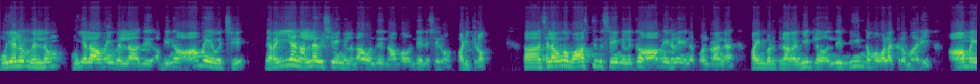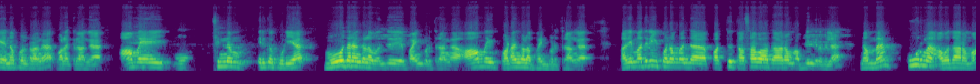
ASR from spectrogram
முயலும் வெல்லும், முயலாமை வெல்லாது அப்படின்னு ஆமையை வச்சு நிறைய நல்ல விஷயங்களை தான் வந்து நாம வந்து என்ன செய்யறோம் படிக்கிறோம். சிலவங்க வாஸ்து விஷயங்களுக்கு ஆமைகளை என்ன பண்றாங்க? பயன்படுத்துறாங்க. வீட்டுல வந்து மீன் நம்ம வளர்க்குற மாதிரி ஆமைய என்ன பண்றாங்க? வளர்க்குறாங்க. ஆமையை சின்னம் இருக்கக்கூடிய மோதிரங்களை வந்து பயன்படுத்துறாங்க. ஆமை படங்களை பயன்படுத்துறாங்க. அதே மாதிரி இப்ப நம்ம இந்த 10 தசாவதாரம் அப்படிங்கிறதுல, நம்ம கூர்ம அவதாரமா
